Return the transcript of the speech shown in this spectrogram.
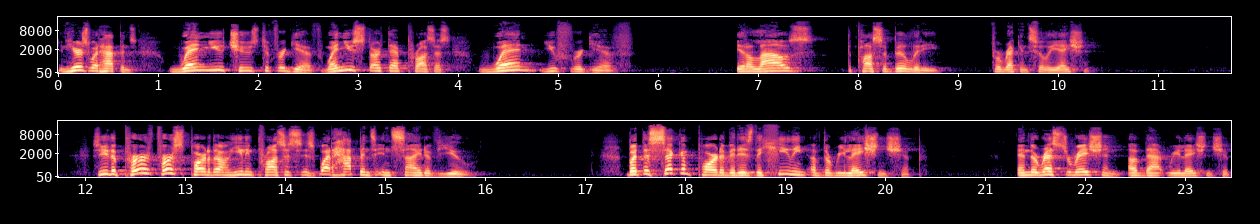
And here's what happens when you choose to forgive, when you start that process, when you forgive, it allows the possibility for reconciliation. See, the per- first part of the healing process is what happens inside of you. But the second part of it is the healing of the relationship and the restoration of that relationship.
